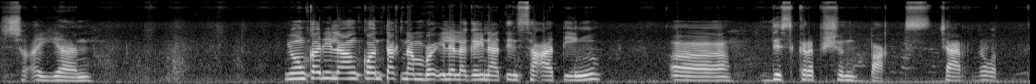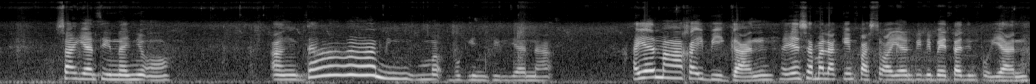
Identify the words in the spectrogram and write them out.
So, ayan. Yung kanilang contact number ilalagay natin sa ating uh, description box. Charot. So, ayan, tingnan nyo, oh. Ang daming bougainvillea na Ayan mga kaibigan, ayan sa malaking paso, ayan binibenta din po yan.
